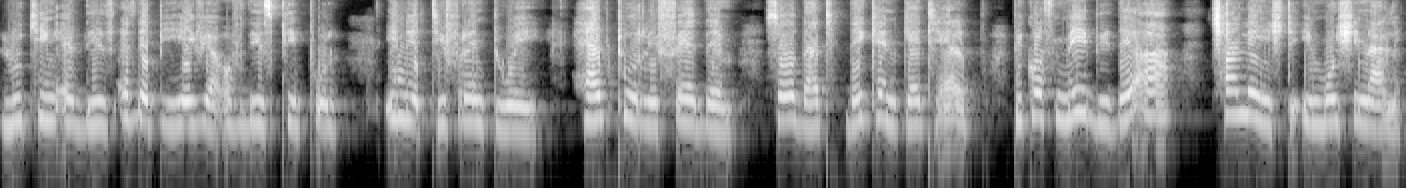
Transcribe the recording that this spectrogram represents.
looking at this, at the behavior of these people in a different way, help to refer them so that they can get help because maybe they are challenged emotionally.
